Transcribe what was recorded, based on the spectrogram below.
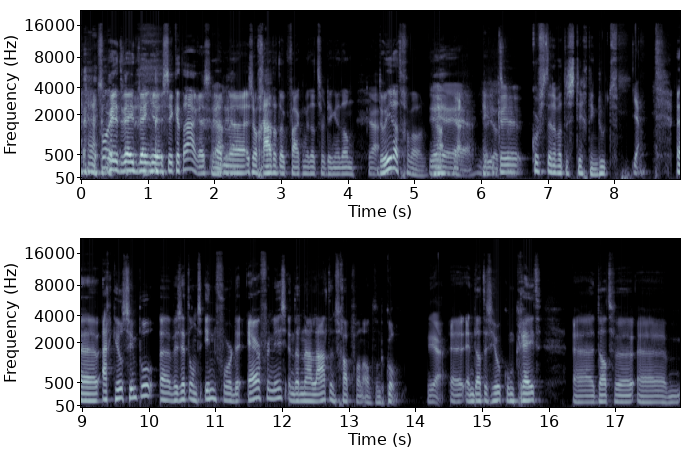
voor je het weet ben je secretaris. Ja. En Ja. uh, zo gaat het ook vaak met dat soort dingen. Dan Ja. doe je dat gewoon. Ja, ja, ja. Ja. ja. Hey, je dat kan gewoon. je kort vertellen wat de stichting doet? Uh, eigenlijk heel simpel. Uh, we zetten ons in voor de erfenis en de nalatenschap van Anton de Kom. Ja, Uh, en dat is heel concreet uh, dat we um,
